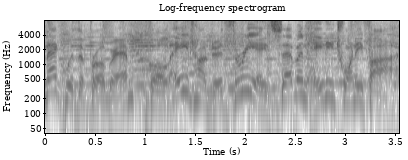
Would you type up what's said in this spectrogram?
Connect with the program, call 800 387 8025.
